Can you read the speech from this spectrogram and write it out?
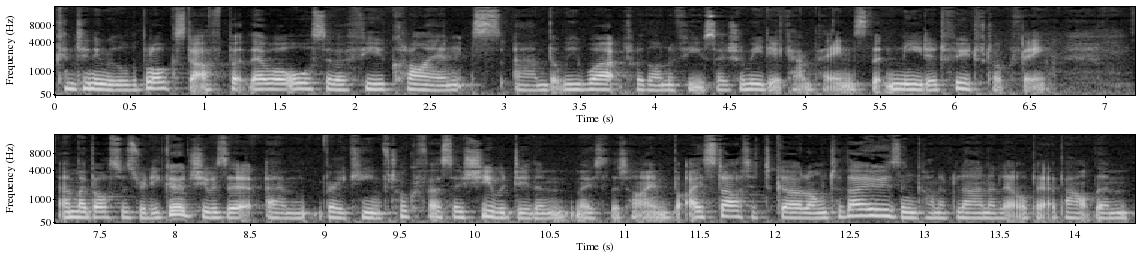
continuing with all the blog stuff, but there were also a few clients um, that we worked with on a few social media campaigns that needed food photography. And my boss was really good. She was a um, very keen photographer, so she would do them most of the time. But I started to go along to those and kind of learn a little bit about them.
